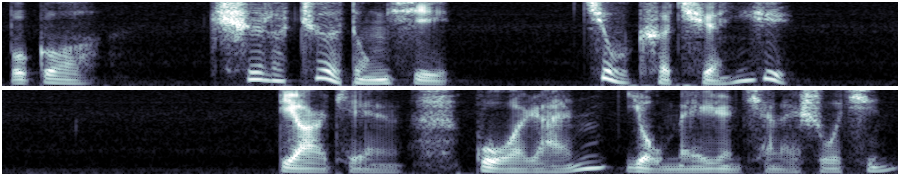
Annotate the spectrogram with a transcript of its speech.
不过，吃了这东西，就可痊愈。第二天，果然有媒人前来说亲。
